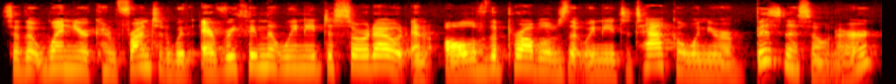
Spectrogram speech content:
So that when you're confronted with everything that we need to sort out and all of the problems that we need to tackle when you're a business owner,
